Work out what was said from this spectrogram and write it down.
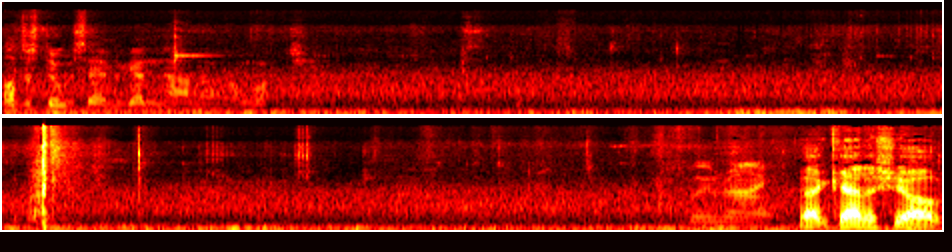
I'll just do the same again now. Now I'll watch. Going right. That kind of shot.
